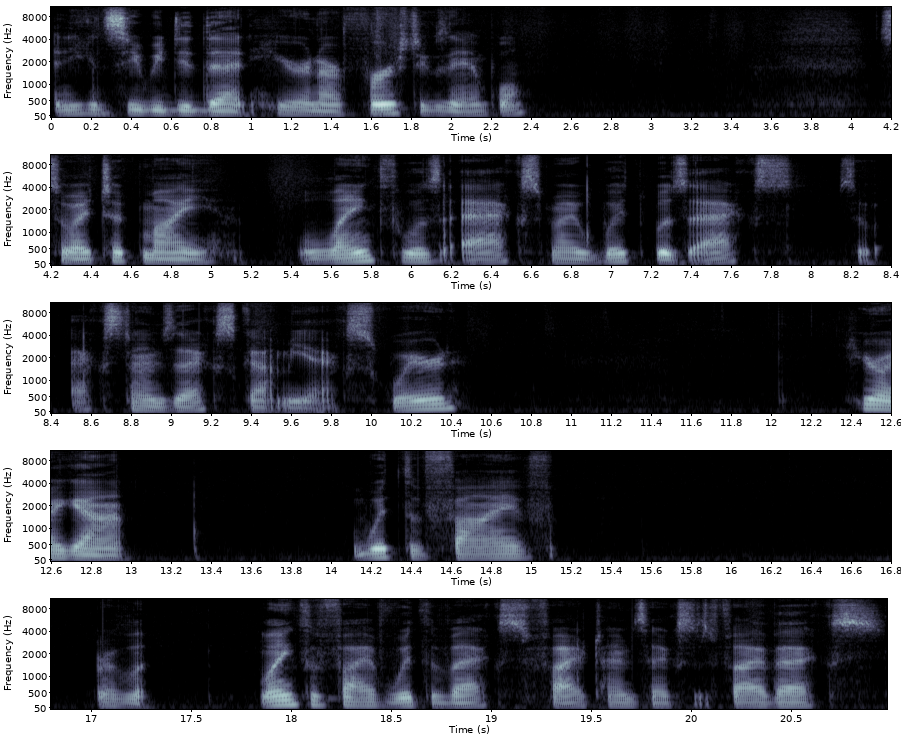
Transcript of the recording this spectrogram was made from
And you can see we did that here in our first example. So I took my length was x, my width was x, so x times x got me x squared. Here I got width of 5, or length of 5, width of x, 5 times x is 5x.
